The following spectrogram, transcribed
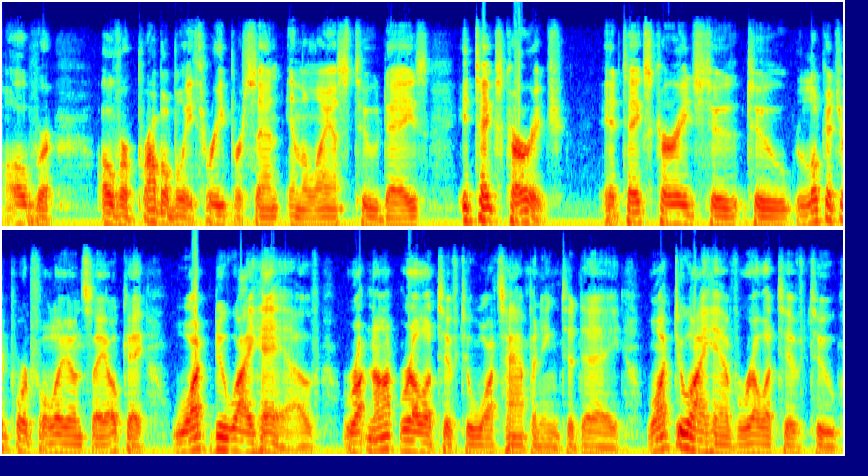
over over probably 3% in the last 2 days, it takes courage. It takes courage to to look at your portfolio and say, okay, what do I have? Not relative to what's happening today. What do I have relative to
